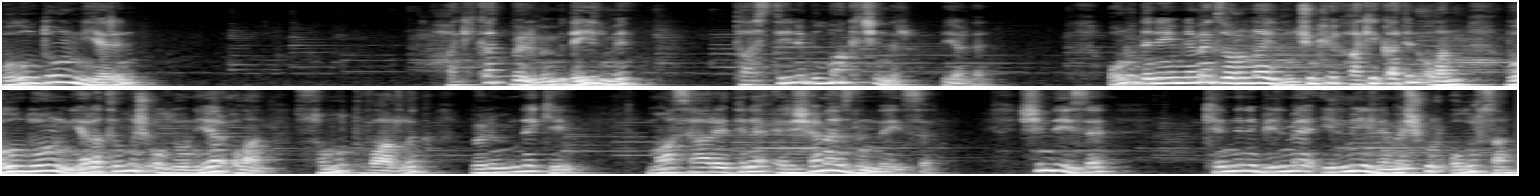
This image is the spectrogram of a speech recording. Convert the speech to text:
bulunduğun yerin hakikat bölümü mü değil mi tasdiğini bulmak içindir bir yerde. Onu deneyimlemek zorundaydın. Çünkü hakikatin olan, bulunduğun, yaratılmış olduğun yer olan somut varlık bölümündeki masaretine erişemezdin değilse. Şimdi ise kendini bilme ilmiyle meşgul olursan,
